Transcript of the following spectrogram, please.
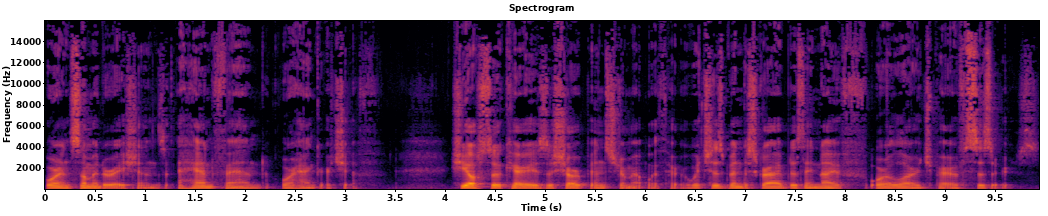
or in some iterations, a hand fan or handkerchief. She also carries a sharp instrument with her, which has been described as a knife or a large pair of scissors.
